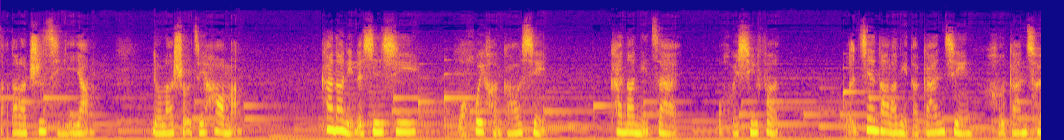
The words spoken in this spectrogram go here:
找到了知己一样。留了手机号码，看到你的信息，我会很高兴；看到你在，我会兴奋。我见到了你的干净和干脆，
